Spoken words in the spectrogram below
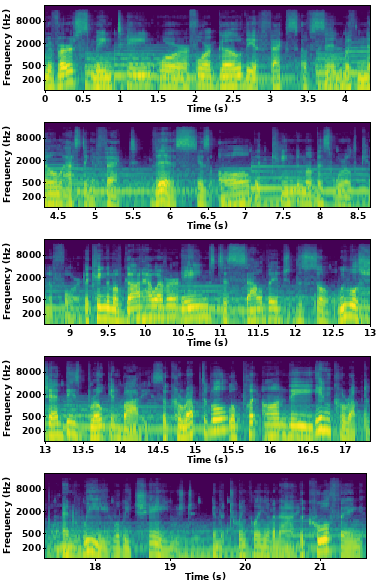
reverse, maintain, or forego the effects of sin with no lasting effect. This is all the kingdom of this world can afford. The kingdom of God, however, aims to salvage the soul. We will shed these broken bodies. The corruptible will put on the incorruptible, and we will be changed in the twinkling of an eye. The cool thing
